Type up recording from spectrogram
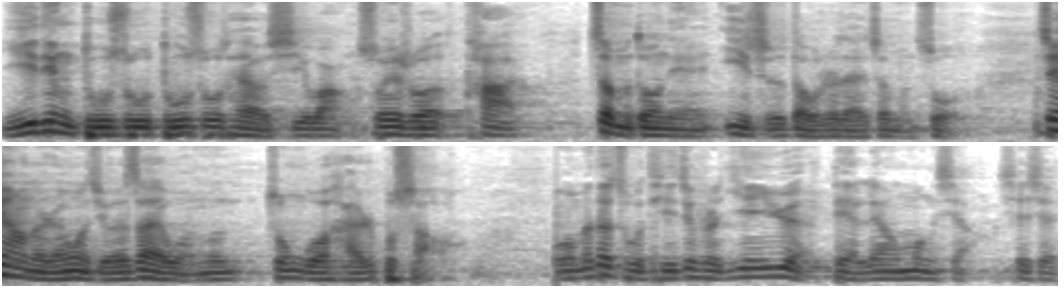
一定读书，读书才有希望。所以说，他这么多年一直都是在这么做。这样的人，我觉得在我们中国还是不少。我们的主题就是音乐点亮梦想。谢谢。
